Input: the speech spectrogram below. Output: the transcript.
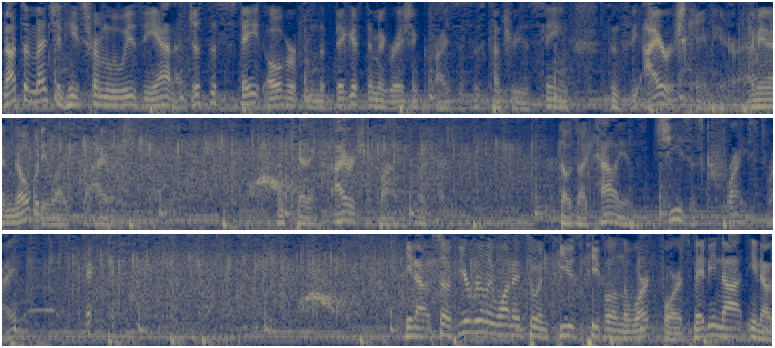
Not to mention, he's from Louisiana, just a state over from the biggest immigration crisis this country has seen since the Irish came here. I mean, and nobody likes the Irish. I'm kidding. Irish are fine. Okay. Those Italians, Jesus Christ, right? You know, so if you're really wanting to infuse people in the workforce, maybe not, you know,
